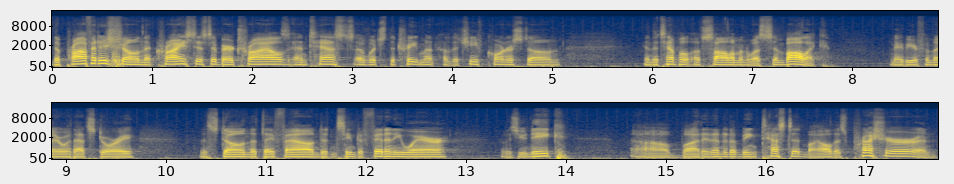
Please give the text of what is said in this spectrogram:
the prophet has shown that Christ is to bear trials and tests of which the treatment of the chief cornerstone in the Temple of Solomon was symbolic. Maybe you're familiar with that story. The stone that they found didn't seem to fit anywhere. It was unique, uh, but it ended up being tested by all this pressure and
